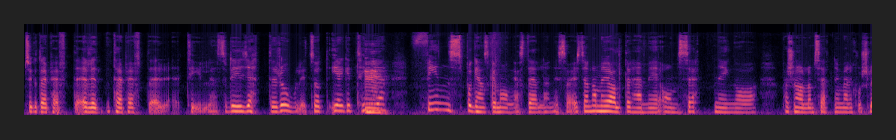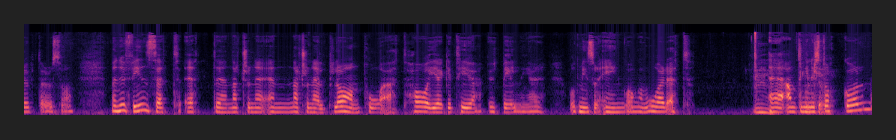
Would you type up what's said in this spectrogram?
psykoterapeuter eller terapeuter till. Så det är jätteroligt. Så att ERGT mm finns på ganska många ställen i Sverige. Sen har man ju allt det här med omsättning och personalomsättning, människor slutar och så. Men nu finns ett, ett eh, nationell, en nationell plan på att ha EGT-utbildningar åtminstone en gång om året. Mm. Eh, antingen okay. i Stockholm,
